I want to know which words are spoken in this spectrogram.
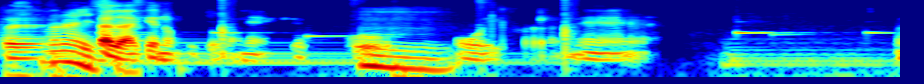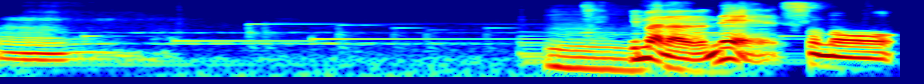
ぱりただけのことがね、結う構ん。多いからね。うん、うん、今ならね、その、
